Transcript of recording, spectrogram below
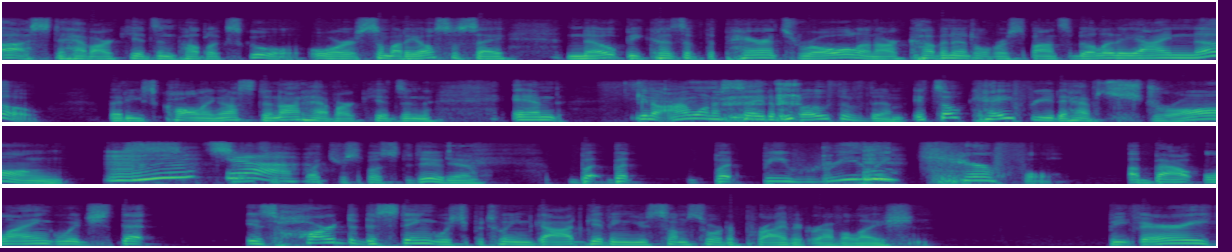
us to have our kids in public school. Or somebody else will say, no, because of the parent's role and our covenantal responsibility, I know that he's calling us to not have our kids in. And, you know, I want to say to both of them, it's okay for you to have strong mm-hmm. yeah. what you're supposed to do. Yeah. But, but, but be really careful about language that is hard to distinguish between God giving you some sort of private revelation. Be very,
